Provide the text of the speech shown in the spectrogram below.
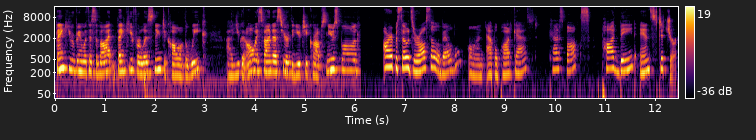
Thank you for being with us, Avat. Thank you for listening to Call of the Week. Uh, you can always find us here at the UT Crops News blog. Our episodes are also available on Apple Podcast, Castbox, Podbean, and Stitcher.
